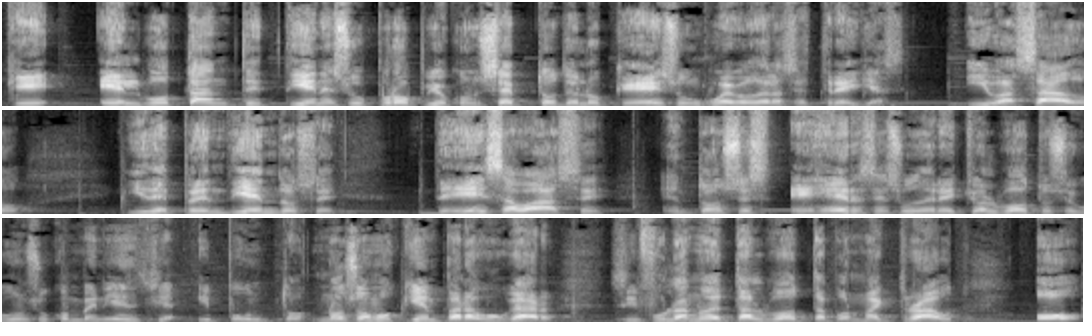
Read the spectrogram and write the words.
que el votante tiene su propio concepto de lo que es un juego de las estrellas y basado y desprendiéndose de esa base, entonces ejerce su derecho al voto según su conveniencia y punto. No somos quien para juzgar si fulano de tal vota por Mike Trout o,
